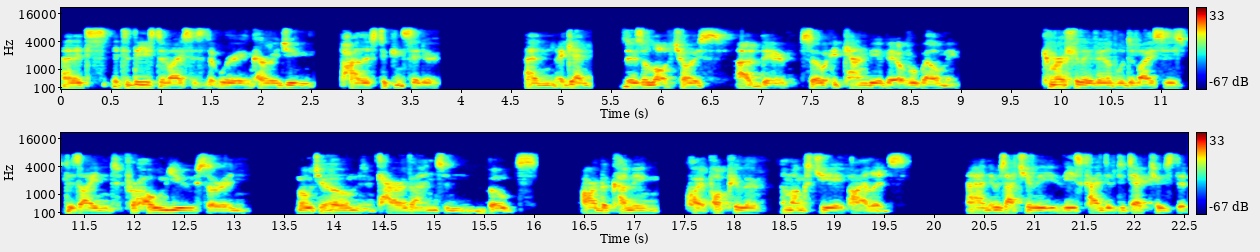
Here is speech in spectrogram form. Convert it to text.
And it's it's these devices that we're encouraging pilots to consider. And again, there's a lot of choice out there, so it can be a bit overwhelming. Commercially available devices designed for home use or in motorhomes and caravans and boats are becoming quite popular amongst GA pilots. And it was actually these kinds of detectors that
